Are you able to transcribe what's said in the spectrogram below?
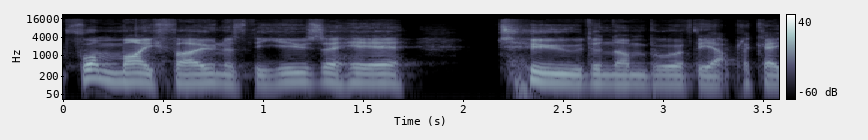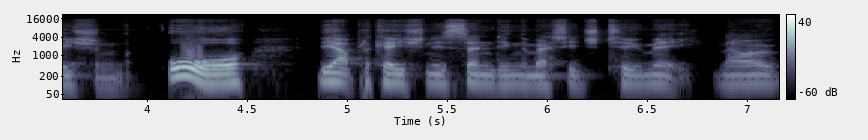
from my phone as the user here to the number of the application, or the application is sending the message to me. Now,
